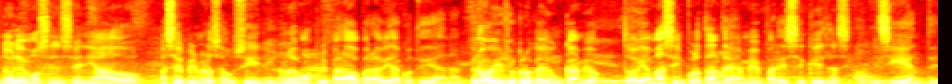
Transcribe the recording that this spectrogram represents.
no le hemos enseñado a hacer primeros auxilios, no lo hemos preparado para la vida cotidiana. Pero hoy yo creo que hay un cambio todavía más importante, a mí me parece que es el siguiente.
